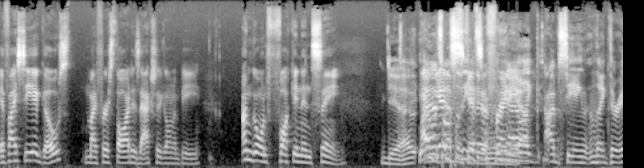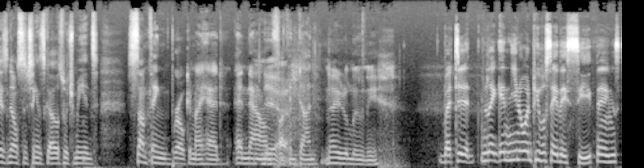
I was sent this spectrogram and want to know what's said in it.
If I see a ghost, my first thought is actually going to be, I'm going fucking insane. Yeah, I, I'm I would getting definitely schizophrenia. Yeah, like I'm seeing like there is no such thing as ghosts, which means something broke in my head, and now I'm Yeah. fucking done. Now you're a loony. But to like, and you know when people say they see things,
